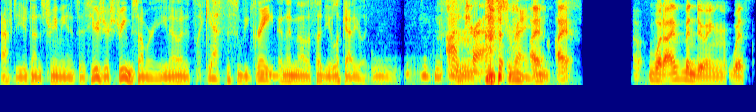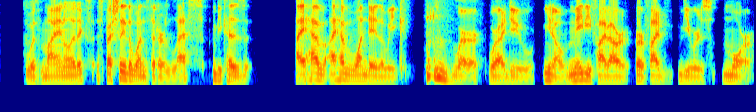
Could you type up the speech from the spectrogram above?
after you're done streaming and it says here's your stream summary you know and it's like yes this would be great. And then all of a sudden you look at it you're like ooh. I'm Mhm. trash. right. I, I, what I've been doing with with my analytics, especially the ones that are less, because I have I have one day of the week where where I do you know maybe five hour or five viewers more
